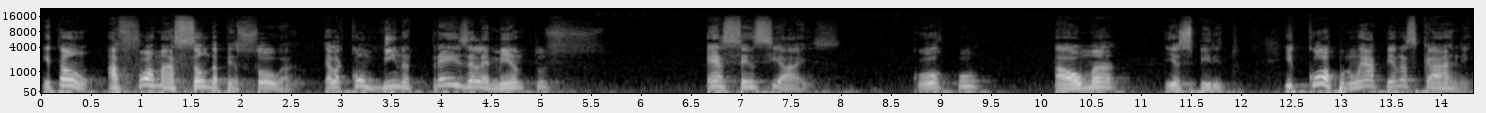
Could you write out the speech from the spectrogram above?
Então, a formação da pessoa, ela combina três elementos essenciais: corpo, alma e espírito. E corpo não é apenas carne.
